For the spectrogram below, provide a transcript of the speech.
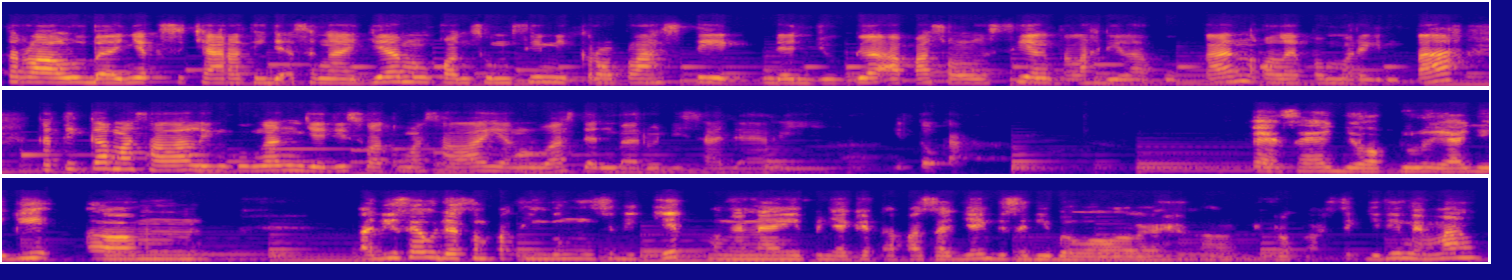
terlalu banyak secara tidak sengaja mengkonsumsi mikroplastik dan juga apa solusi yang telah dilakukan oleh pemerintah ketika masalah lingkungan menjadi suatu masalah yang luas dan baru di disadari gitu kak. Oke saya jawab dulu ya. Jadi um, tadi saya udah sempat singgung sedikit mengenai penyakit apa saja yang bisa dibawa oleh uh, mikroplastik. Jadi memang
